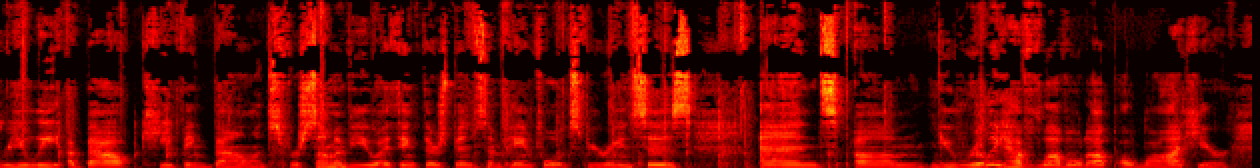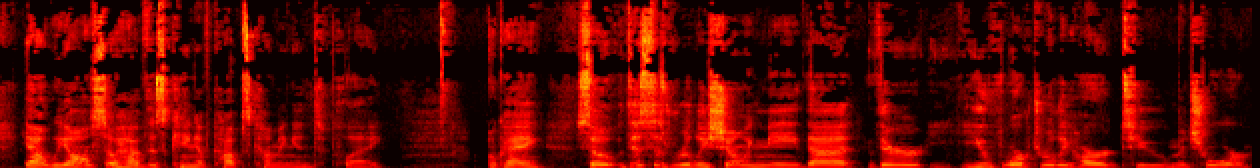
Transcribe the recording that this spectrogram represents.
really about keeping balance. For some of you, I think there's been some painful experiences and um, you really have leveled up a lot here. Yeah, we also have this King of Cups coming into play. Okay, so this is really showing me that there you've worked really hard to mature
